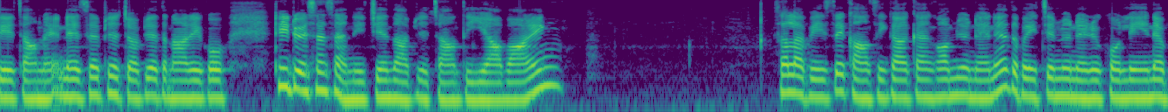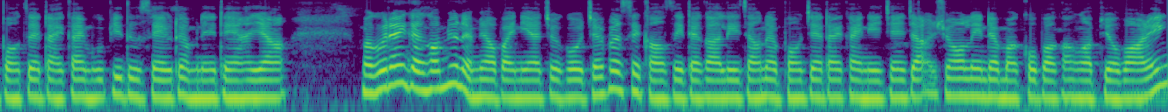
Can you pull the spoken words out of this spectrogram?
သေးကြောင်းနဲ့အနေဆက်ပြတ်ကျော်ပြဿနာတွေကိုထိတွေ့ဆက်ဆံနေခြင်းသာဖြစ်ကြောင်းသိရပါတယ်။ဆလဘီစစ်ကောင်စီကကံကောင်းမြို့နယ်နဲ့တပိတ်ချင်းမြို့နယ်တို့ကိုလင်းနဲ့ပေါ်ကျတိုက်ခိုက်မှုပြည်သူဆဲဦးထမင်းတရားရ မကွေးတိုင်းကံကောင်းမြို့နယ်မြောက်ပိုင်းနေရာချုပ်ကိုဂျပက်စစ်ကောင်စီတပ်ကလေးချောင်းနဲ့ပုံကျတိုက်ခိုက်နေခြင်းကြောင့်ရောလင်းတက်မှာကိုပါကောင်ကပြောပါတယ်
